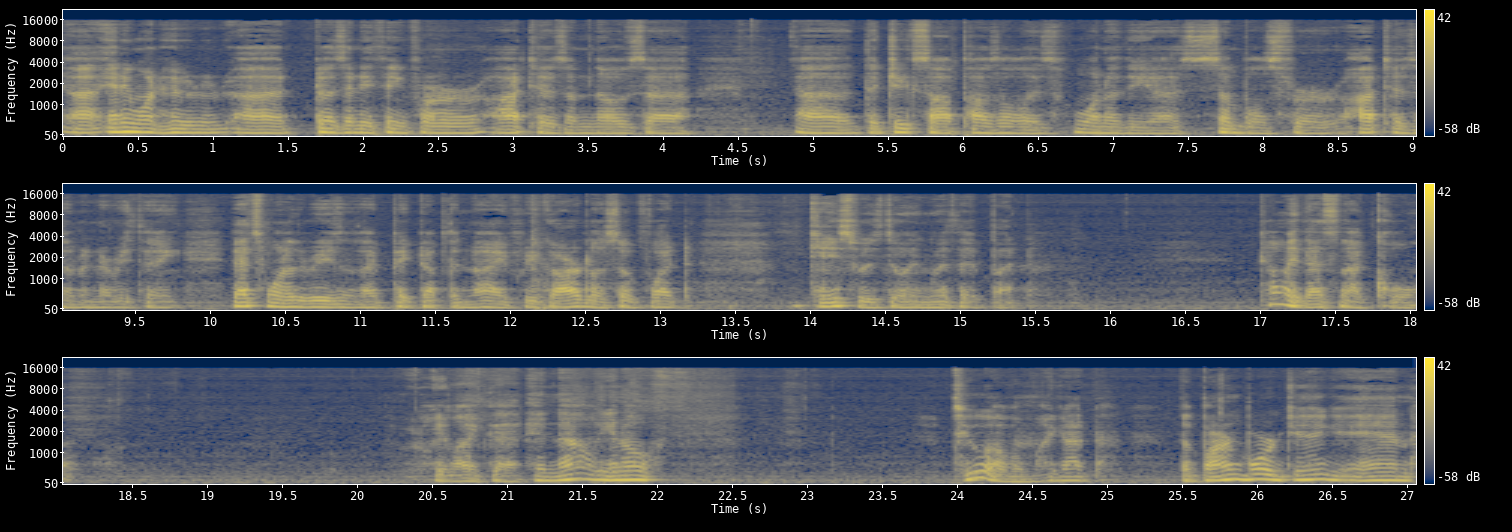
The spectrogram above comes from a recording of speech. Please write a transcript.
uh, anyone who uh, does anything for autism knows uh, uh, the jigsaw puzzle is one of the uh, symbols for autism and everything. That's one of the reasons I picked up the knife, regardless of what Case was doing with it. But tell me that's not cool. Really like that. And now, you know, two of them. I got the barn board jig and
